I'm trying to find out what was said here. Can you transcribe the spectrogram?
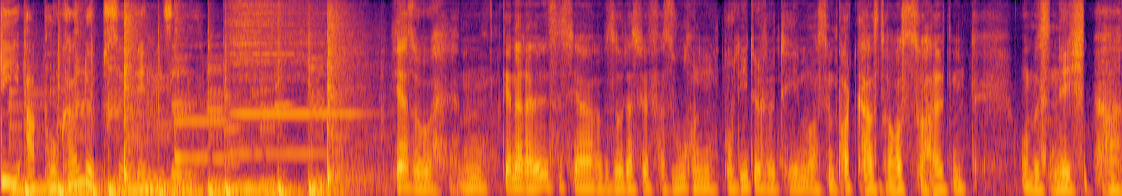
Die Apokalypse-Insel. Ja, so ähm, generell ist es ja so, dass wir versuchen, politische Themen aus dem Podcast rauszuhalten um es nicht ja,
